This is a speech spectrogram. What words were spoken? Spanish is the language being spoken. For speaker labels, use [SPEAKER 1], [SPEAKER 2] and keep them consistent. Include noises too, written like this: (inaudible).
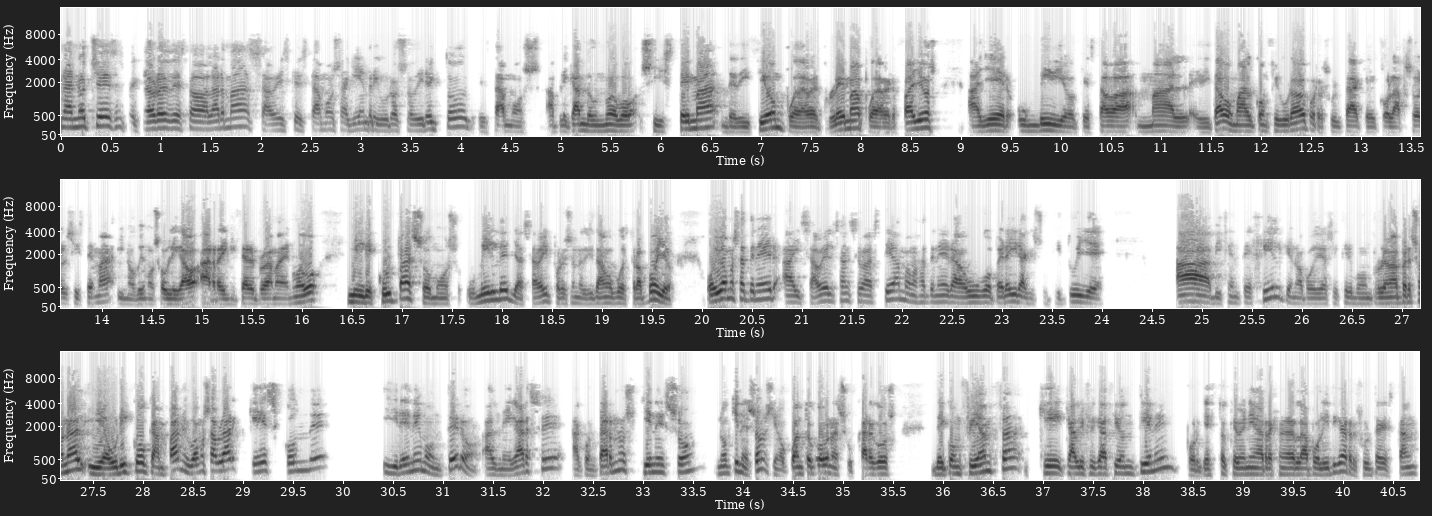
[SPEAKER 1] Buenas noches, espectadores de Estado de Alarma. Sabéis que estamos aquí en riguroso directo. Estamos aplicando un nuevo sistema de edición. Puede haber problemas, puede haber fallos. Ayer un vídeo que estaba mal editado, mal configurado, pues resulta que colapsó el sistema y nos vimos obligados a reiniciar el programa de nuevo. Mil disculpas, somos humildes, ya sabéis, por eso necesitamos vuestro apoyo. Hoy vamos a tener a Isabel San Sebastián, vamos a tener a Hugo Pereira, que sustituye a Vicente Gil, que no ha podido asistir por un problema personal, y a Eurico Campano. Y vamos a hablar qué esconde Irene Montero al negarse a contarnos quiénes son, no quiénes son, sino cuánto cobran sus cargos de confianza, qué calificación tienen, porque estos que venían a regenerar la política resulta que están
